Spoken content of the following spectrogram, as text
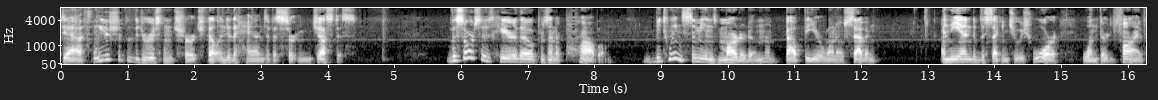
death, leadership of the Jerusalem church fell into the hands of a certain Justus. The sources here, though, present a problem. Between Simeon's martyrdom, about the year 107, and the end of the Second Jewish War, 135,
